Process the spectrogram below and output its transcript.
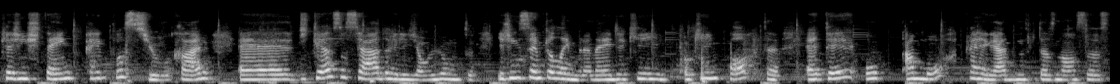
que a gente tem, carrego positivo, claro, é de ter associado a religião junto. E a gente sempre lembra, né, de que o que importa é ter o amor carregado dentro das nossas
